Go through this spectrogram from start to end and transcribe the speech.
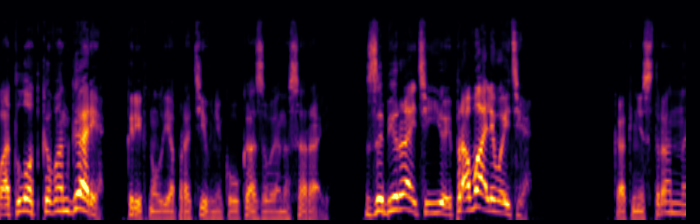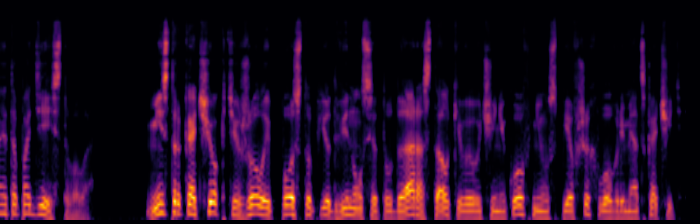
«Подлодка в ангаре!» — крикнул я противнику, указывая на сарай. «Забирайте ее и проваливайте!» Как ни странно, это подействовало. Мистер Качок тяжелой поступью двинулся туда, расталкивая учеников, не успевших вовремя отскочить.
